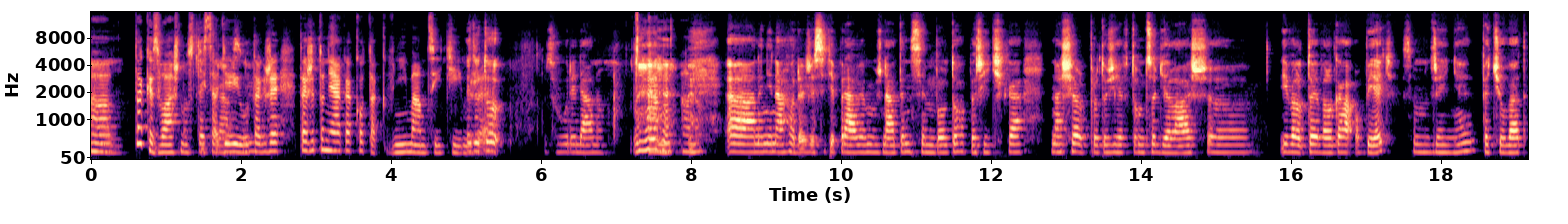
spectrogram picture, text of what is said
A také zvláštnosti To sa krásne. dejú, takže, takže to nejak ako tak vnímám, cítim. Je že... to to z hůry dáno. Áno, áno. A není náhoda, že si tě právě možná ten symbol toho peříčka našel, protože v tom, co děláš, eh, je vel, to je velká oběť, samozřejmě, pečovat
